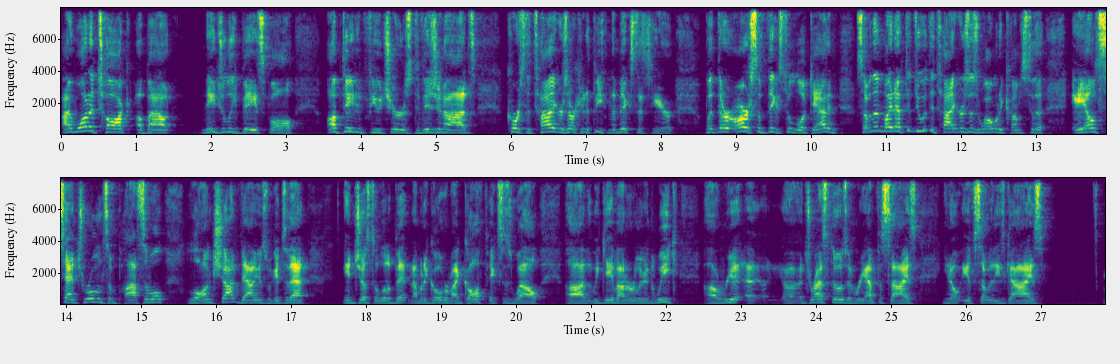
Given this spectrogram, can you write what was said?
I want to talk about Major League Baseball, updated futures, division odds. Of course, the Tigers are going to be in the mix this year, but there are some things to look at, and some of them might have to do with the Tigers as well when it comes to the AL Central and some possible long shot values. We'll get to that in just a little bit, and I'm going to go over my golf picks as well uh, that we gave out earlier in the week. Uh, re- uh, uh address those and reemphasize, you know, if some of these guys,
